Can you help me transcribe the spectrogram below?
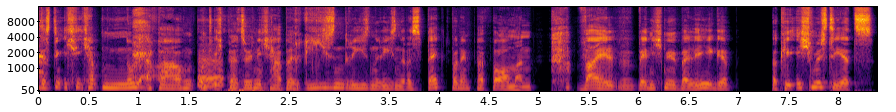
das Ding, ich, ich habe null Erfahrung und ich persönlich habe riesen, riesen, riesen Respekt vor den Performern. Weil, wenn ich mir überlege, okay, ich müsste jetzt,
